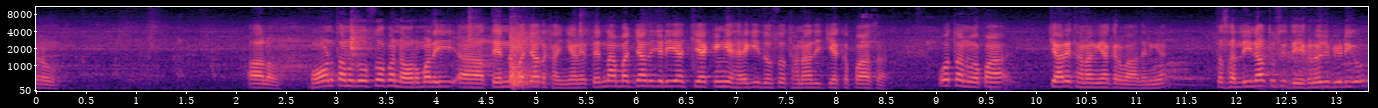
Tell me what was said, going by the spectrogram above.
ਕਰਾਓ। ਆ ਲਓ, ਹੁਣ ਤੁਹਾਨੂੰ ਦੋਸਤੋ ਆਪਾਂ ਨਾਰਮਲੀ ਤਿੰਨ ਮੱਝਾਂ ਦਿਖਾਈਆਂ ਨੇ। ਤਿੰਨਾਂ ਮੱਝਾਂ ਦੀ ਜਿਹੜੀ ਆ ਚੈਕਿੰਗ ਹੈਗੀ ਦੋਸਤੋ, ਥਣਾ ਦੀ ਚੈੱਕ ਪਾਸ ਆ। ਉਹ ਤੁਹਾਨੂੰ ਆਪਾਂ ਚਾਰੇ ਥਣਾ ਦੀਆਂ ਕਰਵਾ ਦੇਣੀਆਂ। ਤਸੱਲੀ ਨਾਲ ਤੁਸੀਂ ਦੇਖ ਲਿਓ ਜੀ ਵੀਡੀਓ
